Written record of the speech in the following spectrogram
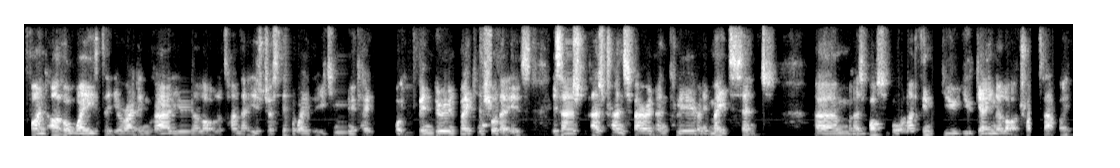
find other ways that you're adding value. And a lot of the time, that is just in the way that you communicate what you've been doing, making sure that it's it's as, as transparent and clear and it made sense um, as possible. And I think you you gain a lot of trust that way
